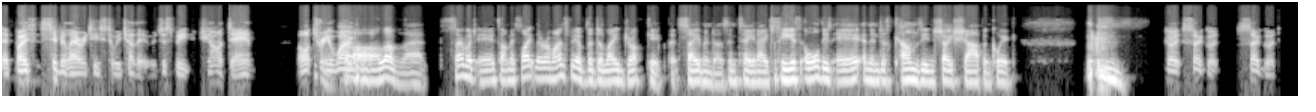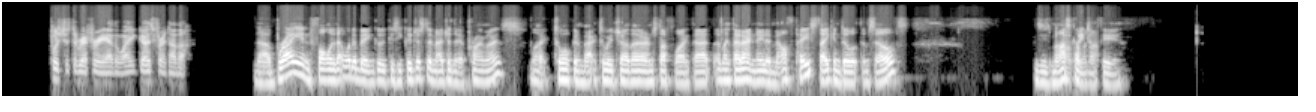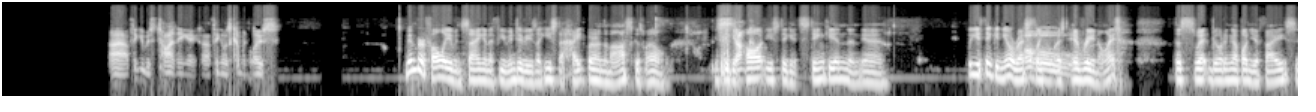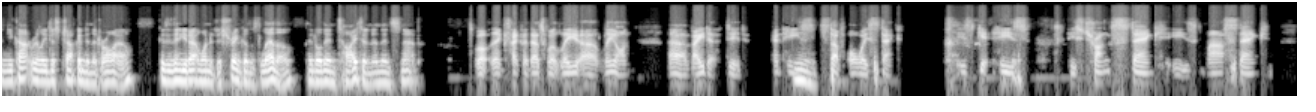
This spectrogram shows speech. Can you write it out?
They're both similarities to each other. It would just be, god damn. Oh, three away. Oh, I love that. So much airtime. It's like that reminds me of the delayed drop kick that Sabin does in TNA. Just he gets all this air and then just comes in so sharp and quick. Go so good. So good. Pushes the referee out of the way, goes for another. now, Bray and Foley, that would have been good because you could just imagine their promos, like talking back to each other and stuff like that. Like they don't need a mouthpiece; they can do it themselves. Because his mask Oh, coming off here. Uh, I think he was tightening it. I think it was coming loose. Remember Foley even saying in a few interviews, like he used to hate wearing the mask as well. Used to get hot, used to get stinking, and yeah. Well, you're thinking you're wrestling almost Oh. every night, the sweat building up on your face, and you can't really just chuck it in the dryer because then you don't want it to shrink because it's leather. It'll then tighten and then snap. Well, exactly. That's what Lee, uh, Leon uh, Vader did, and his stuff always stank. He's get his his trunks stank. His mask stank.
